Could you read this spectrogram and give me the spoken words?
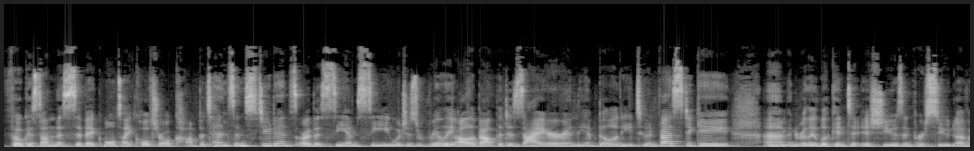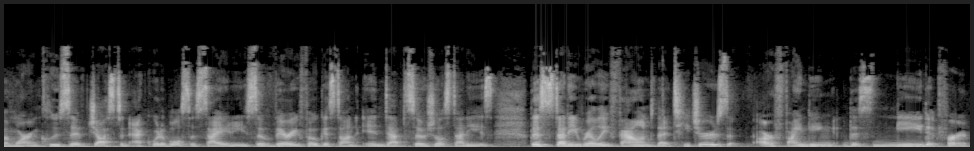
focused on the civic multicultural competence in students, or the CMC, which is really all about the desire and the ability to investigate um, and really look into issues in pursuit of a more inclusive, just, and equitable society. So, very focused on in depth social studies, this study really found that teachers are finding this need for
